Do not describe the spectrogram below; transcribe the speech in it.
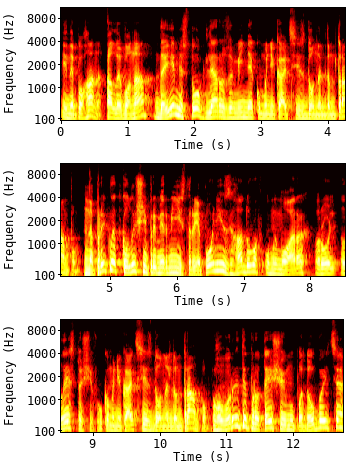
і не погана, але вона дає місток для розуміння комунікації з Дональдом Трампом. Наприклад, колишній прем'єр-міністр Японії згадував у мемуарах роль лестощів у комунікації з Дональдом Трампом, говорити про те, що йому подобається,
